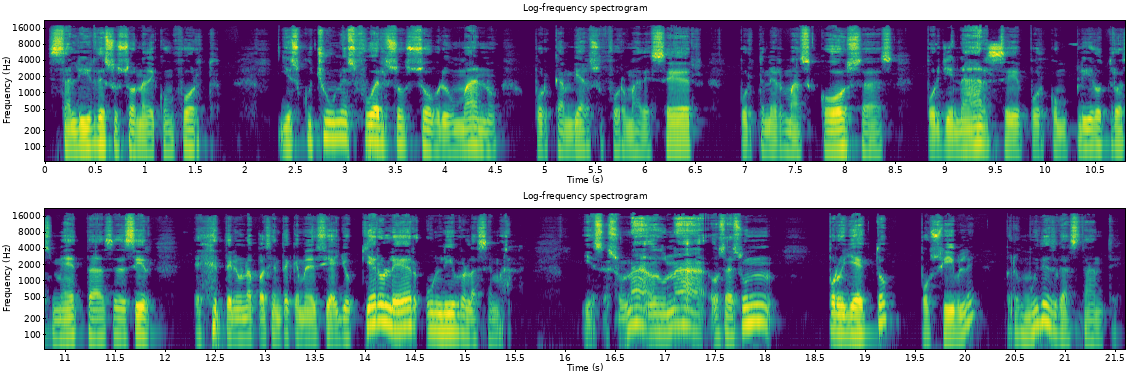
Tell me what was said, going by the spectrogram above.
salir de su zona de confort. Y escucho un esfuerzo sobrehumano por cambiar su forma de ser, por tener más cosas, por llenarse, por cumplir otras metas. Es decir, tenía una paciente que me decía, yo quiero leer un libro a la semana. Y eso es una, una, o sea, es un proyecto posible, pero muy desgastante.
